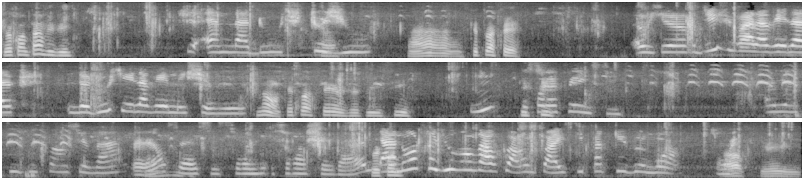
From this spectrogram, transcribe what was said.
Tu es content, Vivi Je aime la douche toujours. Ah, que tu as fait? Aujourd'hui, je vais laver la, le douche et laver mes cheveux. Non, qu'est-ce que tu as fait aujourd'hui ici? Oui, Qu'est-ce Ici. qu'on a fait ici? On est assis sur un cheval. Eh, On s'est assis sur, une- sur un cheval. Et un con- autre jour, on va encore une fois ici parce qu'il veut moi. Ah, ok. Tu es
